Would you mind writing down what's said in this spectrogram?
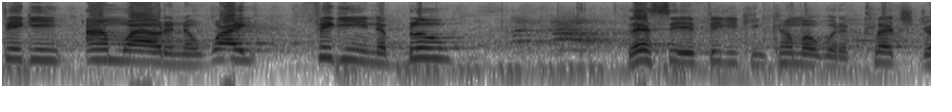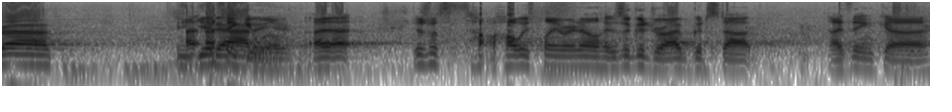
Figgy. I'm wild in the white, Figgy in the blue. Let's see if Figgy can come up with a clutch drive and I, get I out of here. I, I, just with how how he's playing right now, it's a good drive, good stop. I think uh,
